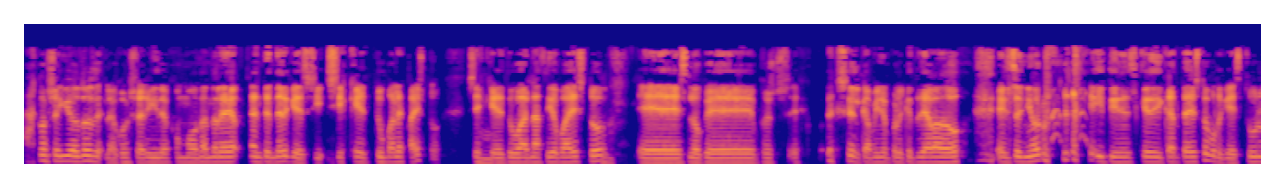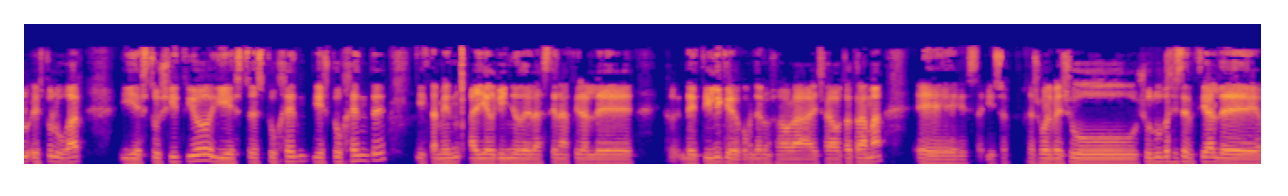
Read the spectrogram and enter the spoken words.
has conseguido dos, lo he conseguido, como dándole a entender que si, si es que tú vales para esto, si es que tú has nacido para esto, es lo que, pues, es el camino por el que te ha llamado el Señor y tienes que dedicarte a esto porque es tu, es tu lugar y es tu sitio y esto es tu gente y es tu gente. Y también hay el guiño de la escena final de, de Tilly, que comentaremos ahora esa otra trama, eh, y resuelve su, su duda existencial de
